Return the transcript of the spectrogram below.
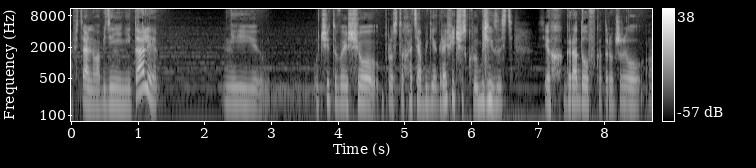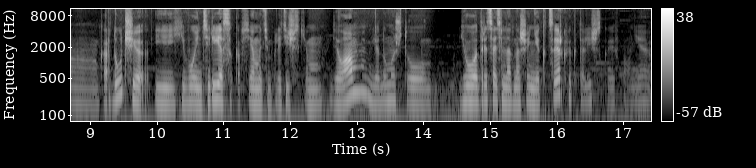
официального объединения Италии. И учитывая еще просто хотя бы географическую близость тех городов, в которых жил э, Кардучи, и его интереса ко всем этим политическим делам, я думаю, что его отрицательное отношение к церкви католической вполне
